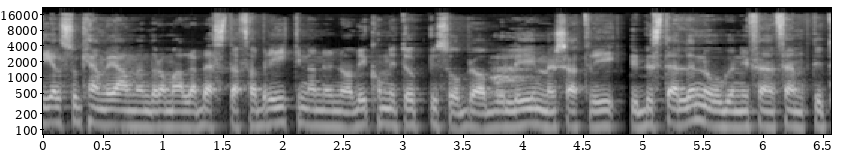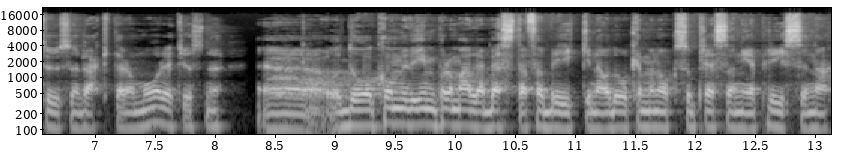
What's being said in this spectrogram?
dels så kan vi använda de allra bästa fabrikerna nu. Nu har vi kommit upp i så bra volymer så att vi, vi beställer nog ungefär 50 000 rack om året just nu. Eh, och då kommer vi in på de allra bästa fabrikerna och då kan man också pressa ner priserna.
